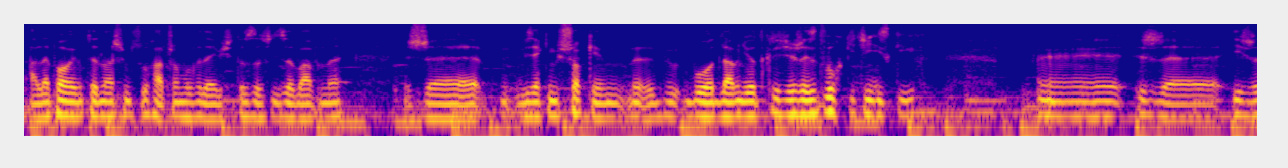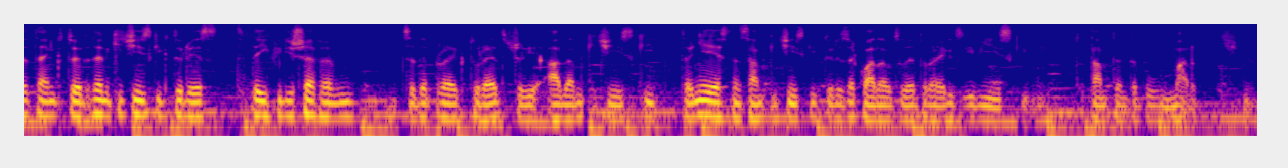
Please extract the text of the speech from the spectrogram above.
ale powiem to naszym słuchaczom, bo wydaje mi się to dosyć zabawne, że z jakim szokiem y, było dla mnie odkrycie, że jest dwóch Kicińskich. Yy, że, I że ten, który, ten Kiciński, który jest w tej chwili szefem CD Projektu Red, czyli Adam Kiciński, to nie jest ten sam Kiciński, który zakładał CD Projekt z Iwińskim. To tamten to był Marcin.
